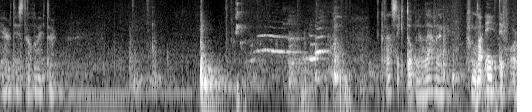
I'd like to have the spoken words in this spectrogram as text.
Here it is, the elevator. Classic double leveling from the 84.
